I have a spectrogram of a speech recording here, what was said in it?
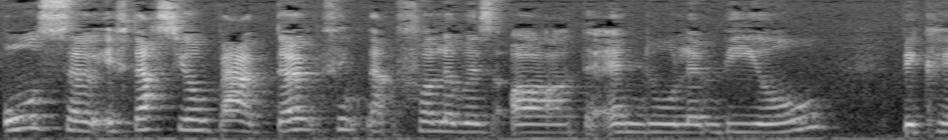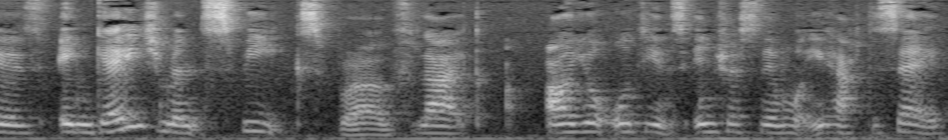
Also, if that's your bag, don't think that followers are the end all and be all because engagement speaks, bruv. Like, are your audience interested in what you have to say?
